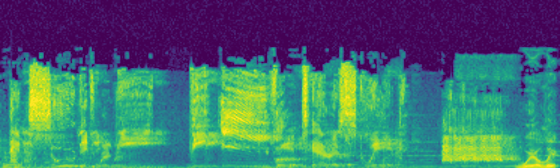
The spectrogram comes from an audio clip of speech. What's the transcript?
Hmm. And soon it will be the evil TerraSquid. Will it?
